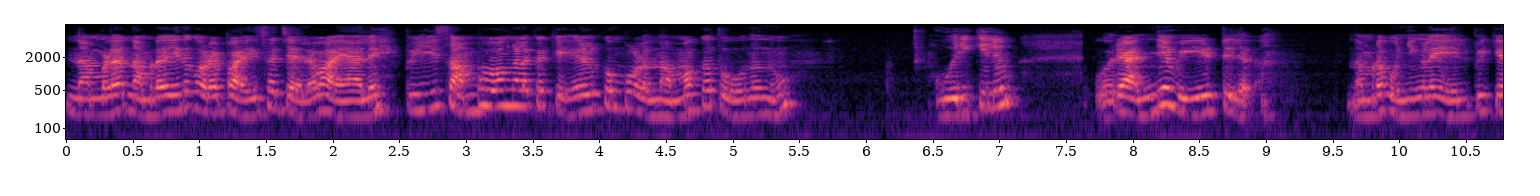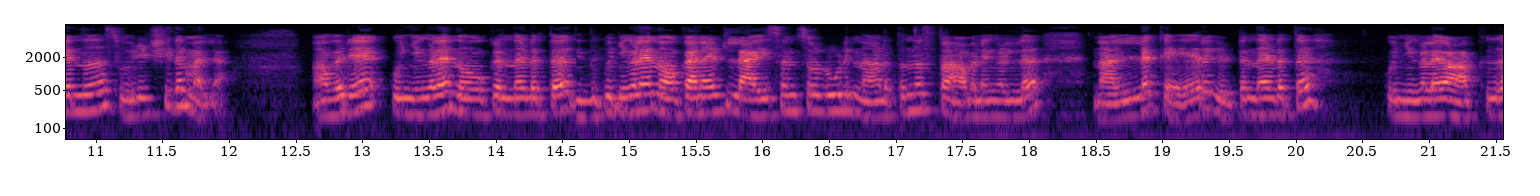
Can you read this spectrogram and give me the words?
നമ്മൾ നമ്മുടെ കയ്യിൽ നിന്ന് കുറേ പൈസ ചിലവായാലേ ഇപ്പം ഈ സംഭവങ്ങളൊക്കെ കേൾക്കുമ്പോൾ നമുക്ക് തോന്നുന്നു ഒരിക്കലും ഒരു അന്യ വീട്ടിൽ നമ്മുടെ കുഞ്ഞുങ്ങളെ ഏൽപ്പിക്കുന്നത് സുരക്ഷിതമല്ല. അവരെ കുഞ്ഞുങ്ങളെ നോക്കുന്നിടത്ത് ഇത് കുഞ്ഞുങ്ങളെ നോക്കാനായിട്ട് ലൈസൻസോടുകൂടി നടത്തുന്ന സ്ഥാപനങ്ങളിൽ നല്ല കെയർ കിട്ടുന്നിടത്ത് കുഞ്ഞുങ്ങളെ ആക്കുക.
